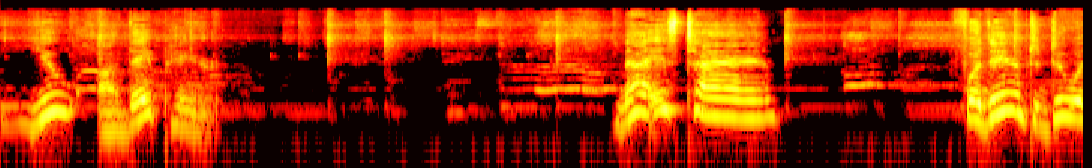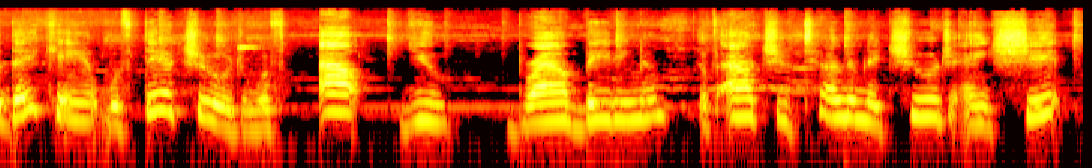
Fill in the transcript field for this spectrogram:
you are their parent. Now it's time for them to do what they can with their children without you browbeating them, without you telling them their children ain't shit,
